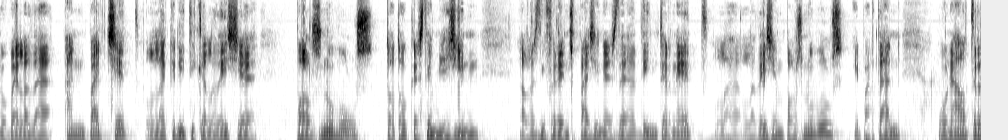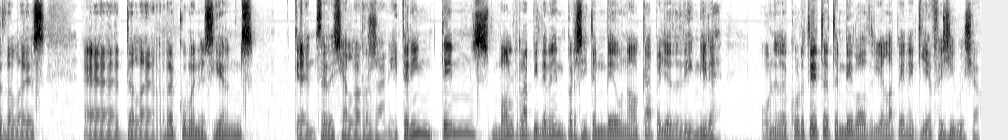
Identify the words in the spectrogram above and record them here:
novel·la d'Anne Patchett, la crítica la deixa pels núvols, tot el que estem llegint a les diferents pàgines d'internet la, la deixen pels núvols. I per tant una altra de les, eh, de les recomanacions que ens ha deixat la Rosana. I tenim temps molt ràpidament per si també un al cap allò de dir mira, una de curteta també valdria la pena que hi afegiu això.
